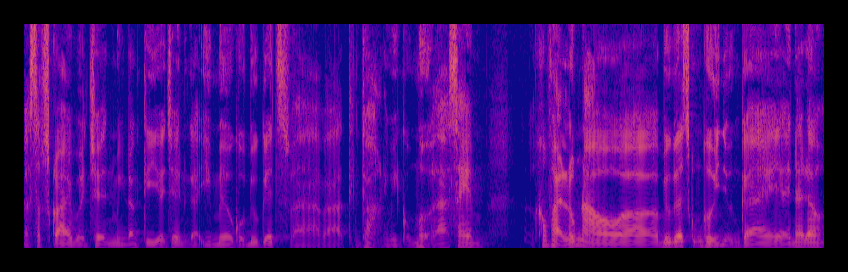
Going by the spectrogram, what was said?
uh, subscribe ở trên, mình đăng ký ở trên cái email của Bill Gates và và thỉnh thoảng thì mình cũng mở ra xem. Không phải lúc nào uh, Bill Gates cũng gửi những cái ấy này đâu.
